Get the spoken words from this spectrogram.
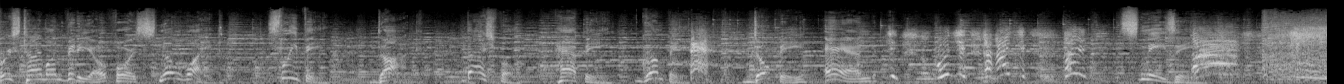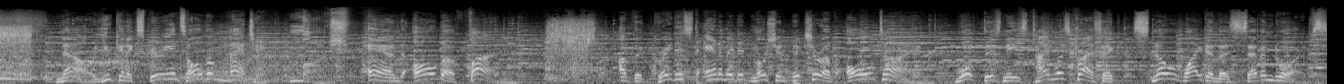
first time on video for Snow White. Sleepy, Doc, Bashful, Happy, Grumpy, Dopey, and Sneezy. Now you can experience all the magic, mush, and all the fun of the greatest animated motion picture of all time. Walt Disney's timeless classic, Snow White and the Seven Dwarfs.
